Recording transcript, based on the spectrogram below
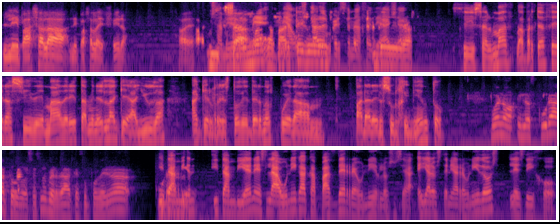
le pasa la, le pasa la esfera. ¿Sabes? Pues a mí Salma, me, aparte me ha gustado el personaje de, de Sí, Salma, aparte de hacer así de madre, también es la que ayuda a que el resto de Eternos puedan parar el surgimiento. Bueno, y los cura a todos, eso es verdad, que su poder era... Y también, y también es la única capaz de reunirlos, o sea, ella los tenía reunidos, les dijo,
